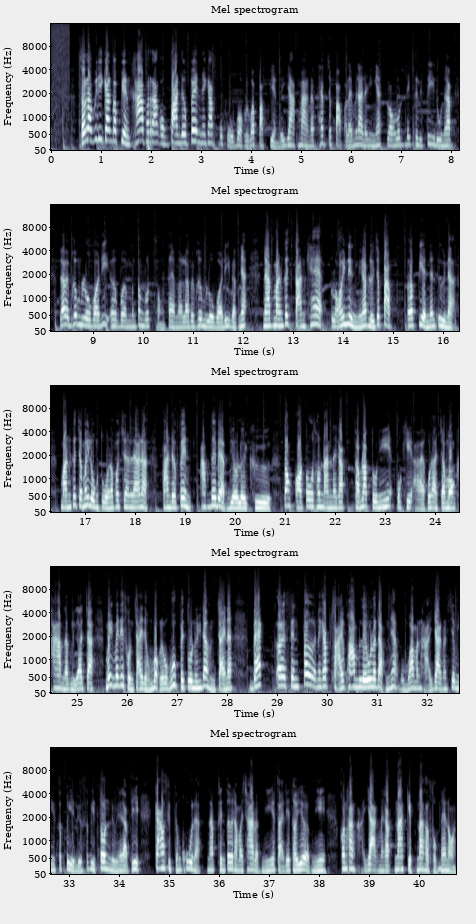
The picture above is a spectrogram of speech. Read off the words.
สำหรับวิธีการปรับเปลี่ยนค่าพลังของฟานเดอร์เฟนนะครับ โอ้โห บอกเลยว่าปรับเปลี่ยนได้ยากมากนะ แทบจะปรับอะไรไม่ได้นะอย่างเงี้ย ลองลดเด็กเทลิตี้ดูนะครับ แล้วไปเพิ่มโลบอดี้เออเบอร์มันต้องลด 2 แต้มนะ แล้วไปเพิ่มโลบอดี้แบบเนี้ยนะครับ มันก็จะตันแค่ร้อยหนึ่งนะครับ หรือจะปรับเออเปลี่ยนนันอื่นอะ มันก็จะไม่ลงตัวนะ เพราะฉะนั้นแล้วนะฟันเดอร์เฟนอัพได้แบบเดียวเลยคือต้องออโต้เท่านั้นนะครับสำหรับตัวนี้โอเคหลายคนอาจจะมองข้ามนะหรืออาจจะไม่ไม่ได้สนใจแต่ผมบอกเลยว่าเป็นตัวหนึ่งที่น่าสนใจนะแบ็ค เออเซนเตอร์นะครับสายความเร็วระดับเนี้ยผมว่ามันหายากนะที่จะมีสปีดหรือสปีดต้นอยู่ในระดับที่ 90 ทั้งคู่น่ะนับเซนเตอร์ธรรมชาติแบบนี้สายเดทเทอร์เยอร์แบบนี้ค่อนข้างหายากนะครับน่าเก็บน่าสะสมแน่นอน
